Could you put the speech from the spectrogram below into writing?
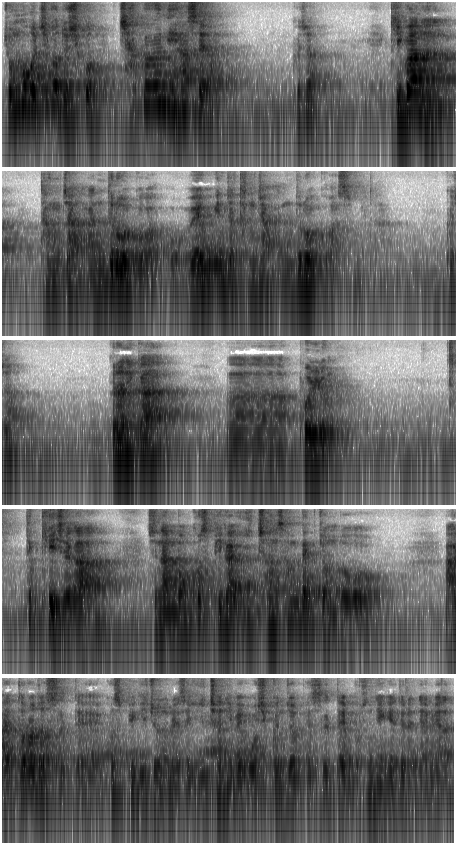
종목을 찍어 두시고 차근히 하세요. 그죠? 기관은 당장 안 들어올 것 같고 외국인들 당장 안 들어올 것 같습니다. 그죠? 그러니까 어, 볼륨 특히 제가 지난번 코스피가 2,300 정도 아래 떨어졌을 때 코스피 기준으로 해서 2,250 근접했을 때 무슨 얘기 들었냐면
